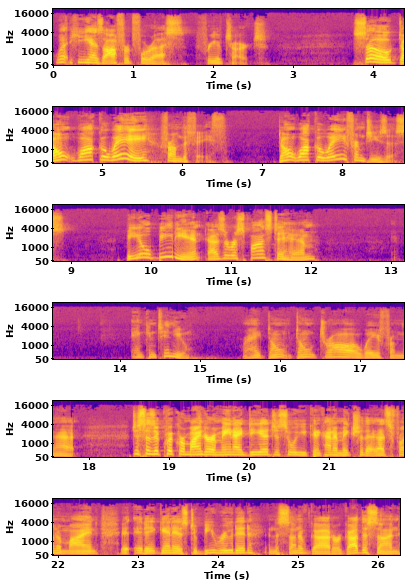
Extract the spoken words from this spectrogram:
what he has offered for us free of charge. So don't walk away from the faith. Don't walk away from Jesus. Be obedient as a response to him and continue right? Don't don't draw away from that. Just as a quick reminder, a main idea, just so you can kind of make sure that that's front of mind, it, it again is to be rooted in the Son of God or God the Son.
